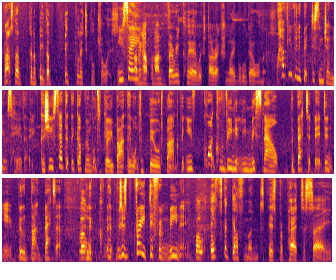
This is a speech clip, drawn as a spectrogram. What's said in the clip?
That's the, going to be the big political choice You say- coming up, and I'm very clear which direction Labour will go on this. Have you been a bit disingenuous here, though? Because you said that the government want to go back, they want to build back, but you've quite conveniently missed out the better bit, didn't you? Build back better, Well- the- which is very different meaning. Well, if the government is prepared to say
